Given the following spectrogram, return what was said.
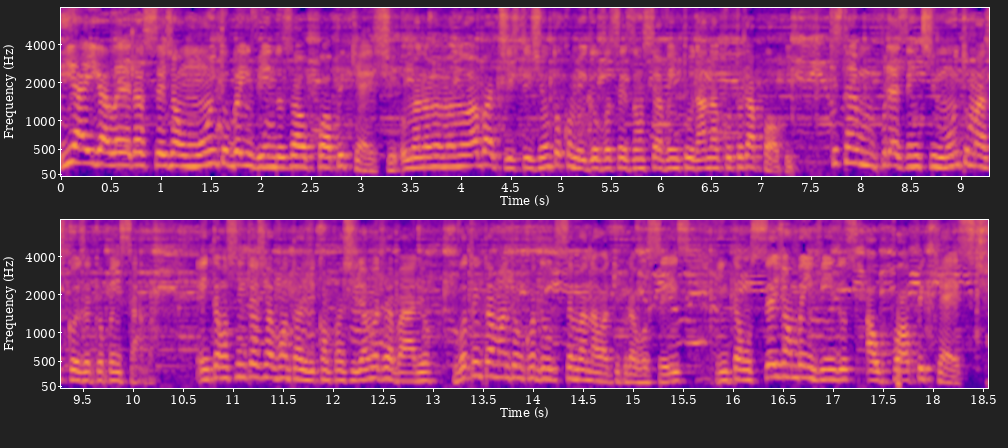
E aí galera, sejam muito bem-vindos ao Popcast. O meu nome é Manuel Batista e junto comigo vocês vão se aventurar na cultura pop, que está presente em muito mais coisa que eu pensava. Então sintam-se à vontade de compartilhar meu trabalho. Vou tentar manter um conteúdo semanal aqui para vocês. Então sejam bem-vindos ao Popcast.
